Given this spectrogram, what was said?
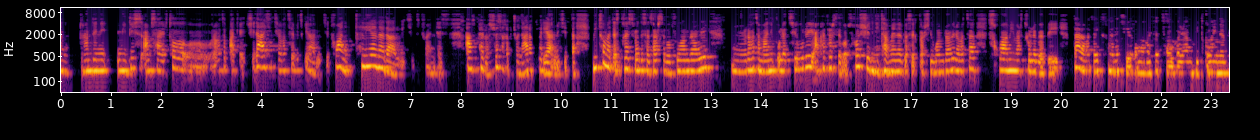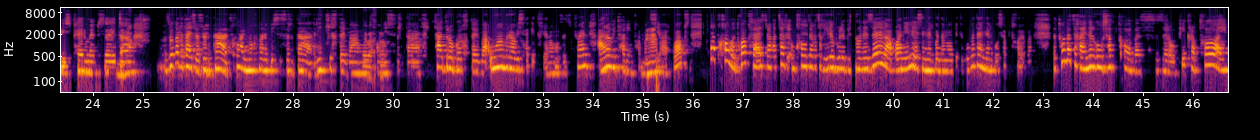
ანუ რამდენი მიდის ამ საერთო რაღაცა პაკეტში. და ასეთი რაღაცებიც კი არ ვიცით ხო? ანუ მთლიანად არ ვიცით ჩვენ ეს. ამ სფეროს შესახებ ჩვენ არაფერი არ ვიცით და მით უმეტეს დღეს როდესაც არსებობს უამრავი რაღაცა манипуляციური აქაც არსებობს ხო? შიგნით ამ ენერგოსექტორში უამრავი რაღაცა სხვა მიმართულებები და რაღაცა იქ ხმელეთში იყო მაგალითად საუბარი ამ ბიტკოინების ფერმებზე და ზოგადად აი ეს ზრდა, ხო, აი მოხმარების ზრდა, რითი ხდება მოხმის ზრდა, სად როგორ ხდება, უამრავი საკითხია, რომელზეც ჩვენ არავითარი ინფორმაცია არ გვაქვს. და მხოლოდ გვაქვს აი ეს რაღაცა მხოლოდ რაღაცა ღირებულების დონეზე აყვანილი ეს ენერგოდამოუკიდებლობა და ენერგოსაფრთხოება. და თუნდაც ახლა ენერგოსაფრთხოებაზე რო ვფიქრობთ, ხო, აი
